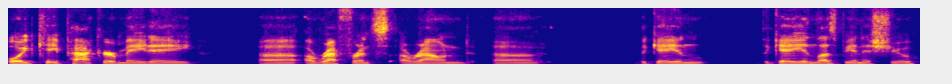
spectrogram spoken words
Boyd K. Packer made a uh, a reference around uh, the gay and the gay and lesbian issue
